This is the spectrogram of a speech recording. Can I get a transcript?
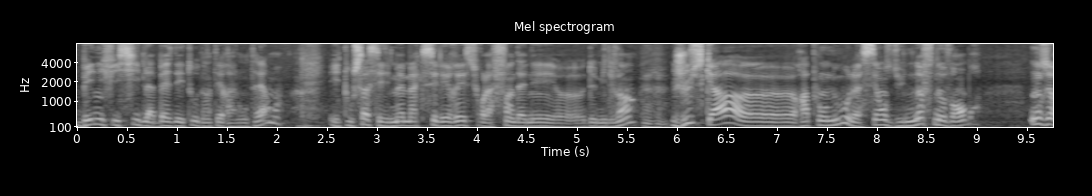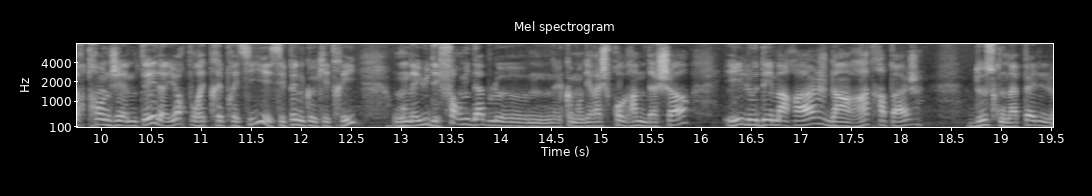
bénéficie de la baisse des taux d'intérêt à long terme. Et tout ça s'est même accéléré sur la fin d'année 2020, euh, mhm. jusqu'à, euh, rappelons-nous, la séance du 9 novembre, 11h30 GMT d'ailleurs, pour être très précis, et c'est pas une coquetterie. On a eu des formidables, euh, comment dirais-je, programmes d'achat et le démarrage d'un rattrapage de ce qu'on appelle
